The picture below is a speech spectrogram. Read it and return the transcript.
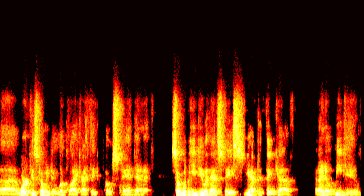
uh, work is going to look like. I think post pandemic. So what do you do in that space? You have to think of, and I know we do.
